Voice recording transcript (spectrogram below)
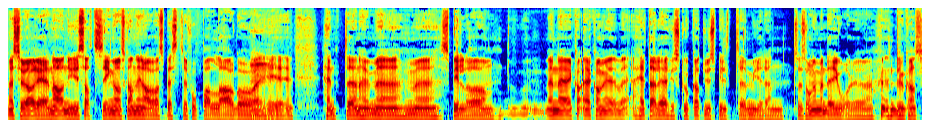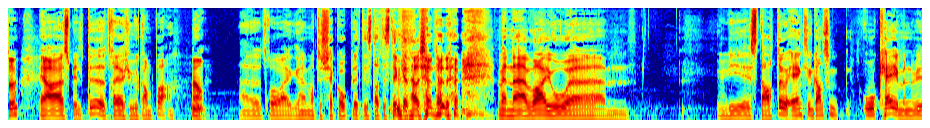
med Sør Arena og ny satsing og Skandinavias beste fotballag og mm. i, hente en haug med, med, spillere. Men jeg kan, jeg kan, helt ærlig, jeg husker jo ikke at du spilte mye den sesongen, men det gjorde du, du kanskje? Ja, jeg spilte 23 kamper. Ja. Jeg tror jeg måtte sjekke opp litt i statistikken her, skjønner du. Men jeg var jo eh, Vi starta jo egentlig ganske OK, men vi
